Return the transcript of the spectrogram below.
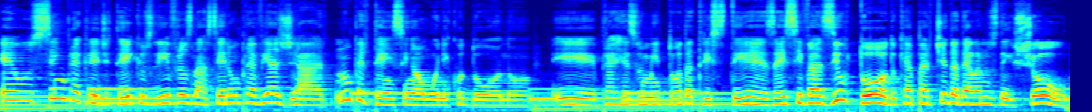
eu sempre acreditei que os livros nasceram para viajar, não pertencem a um único dono. E, para resumir toda a tristeza, esse vazio todo que a partida dela nos deixou,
